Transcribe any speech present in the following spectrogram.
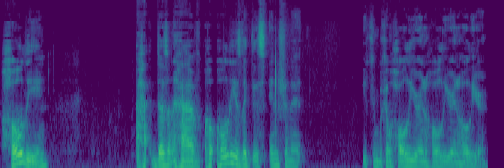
Holy doesn't have, holy is like this infinite you can become holier and holier and holier.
